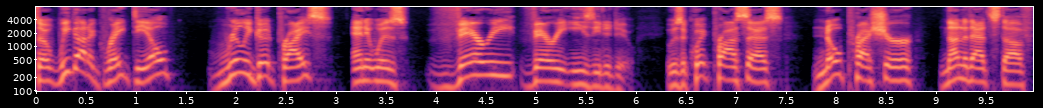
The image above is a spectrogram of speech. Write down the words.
So we got a great deal, really good price, and it was very, very easy to do. It was a quick process, no pressure, none of that stuff.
